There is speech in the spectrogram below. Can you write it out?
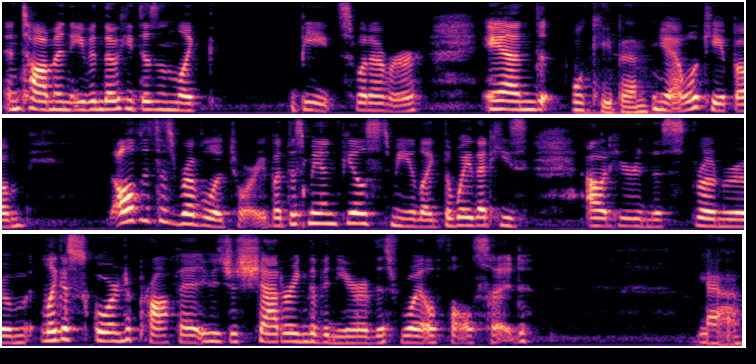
and Tommen, even though he doesn't like beats, whatever, and we'll keep him. Yeah, we'll keep him all of this is revelatory, but this man feels to me like the way that he's out here in this throne room, like a scorned prophet who's just shattering the veneer of this royal falsehood. Yeah.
